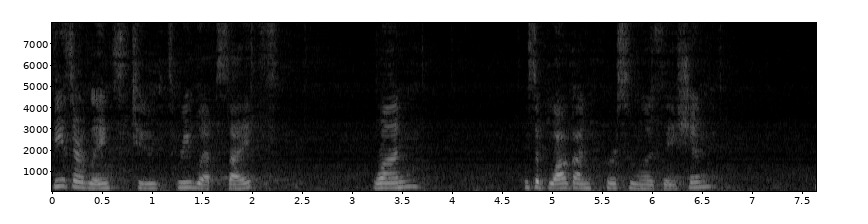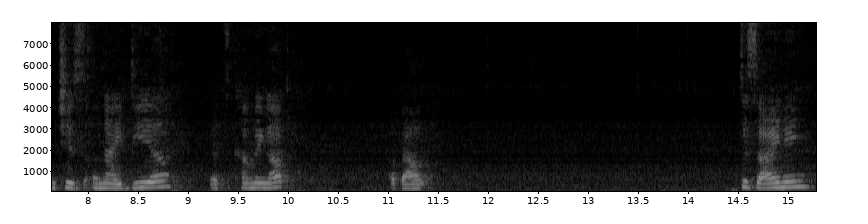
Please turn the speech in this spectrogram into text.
These are links to three websites. One is a blog on personalization, which is an idea that's coming up about designing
